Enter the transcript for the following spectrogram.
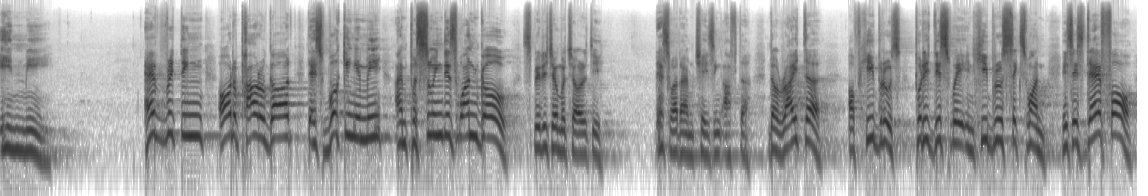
in me. Everything, all the power of God that's working in me, I'm pursuing this one goal spiritual maturity. That's what I'm chasing after. The writer of Hebrews put it this way in Hebrews 6:1. He says, Therefore,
